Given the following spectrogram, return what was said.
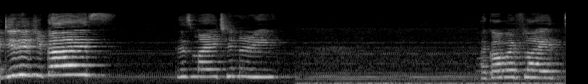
did it, you guys! This is my itinerary. I got my flight.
